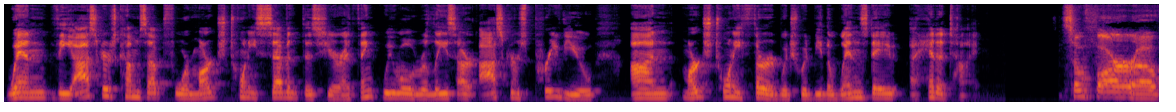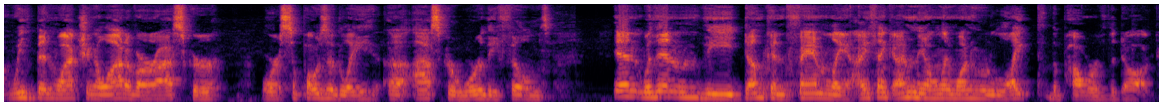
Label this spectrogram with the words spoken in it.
when the Oscars comes up for March 27th this year, I think we will release our Oscars preview on March 23rd, which would be the Wednesday ahead of time. So far, uh, we've been watching a lot of our Oscar or supposedly uh, Oscar worthy films. And within the Duncan family, I think I'm the only one who liked The Power of the Dog.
